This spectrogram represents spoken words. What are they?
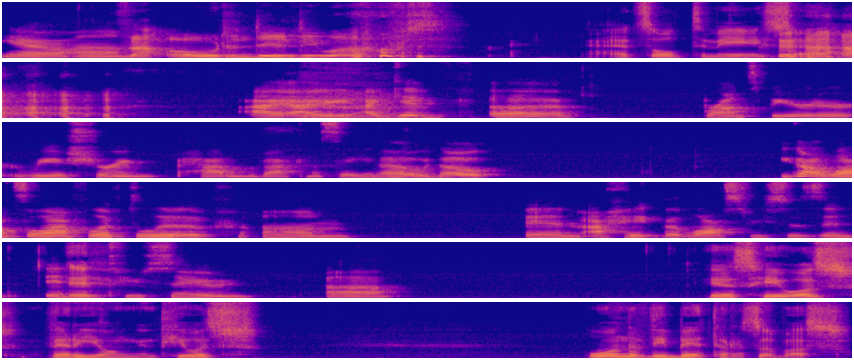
You know, um, Is that old in D and D world? that's old to me. So I, I, I give uh, Bronzebeard a reassuring pat on the back and I say, you know, no, you got lots of life left to live. Um, and I hate that Losvius' end, ended Eh. too soon. Uh, yes, he was very young and he was one of the betters of us.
